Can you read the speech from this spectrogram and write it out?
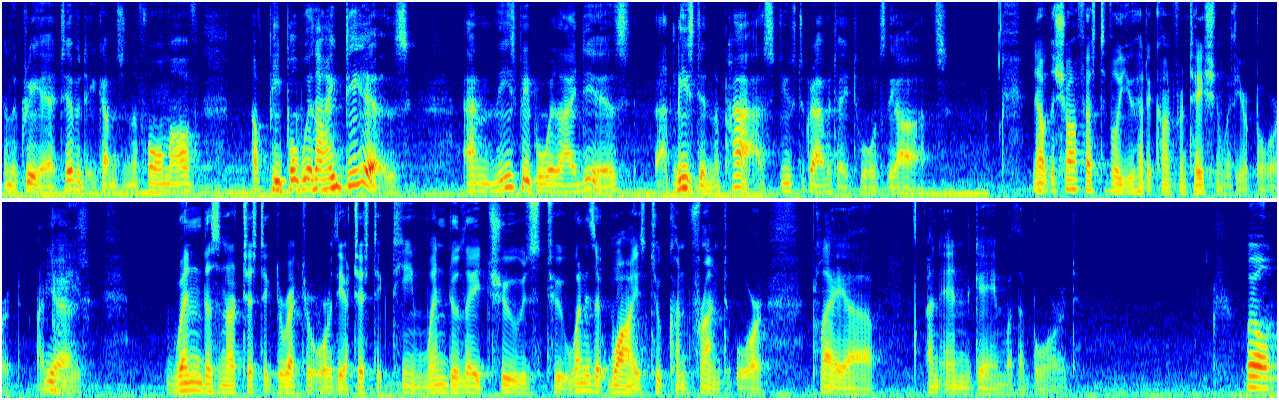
And the creativity comes in the form of, of people with ideas. And these people with ideas, at least in the past, used to gravitate towards the arts. Now, at the Shaw Festival, you had a confrontation with your board, I yes. believe when does an artistic director or the artistic team, when do they choose to, when is it wise to confront or play a, an end game with a board? Well,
